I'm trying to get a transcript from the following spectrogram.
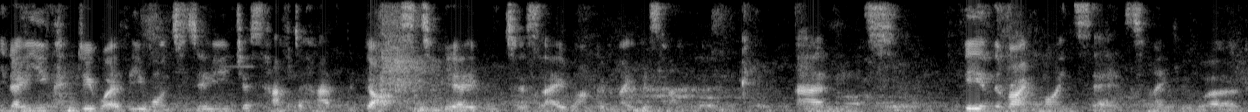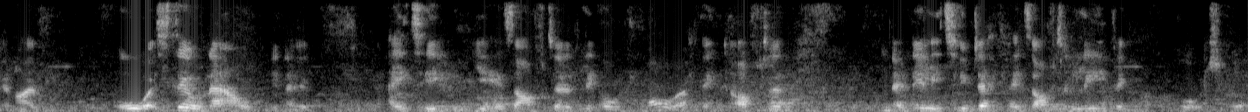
you know, you can do whatever you want to do. You just have to have the guts to be able to say, well, I'm going to make this happen. And be in the right mindset to make it work. And I've always, still now, you know, 18 years after, or more, I think, after you know, nearly two decades after leaving Portugal,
